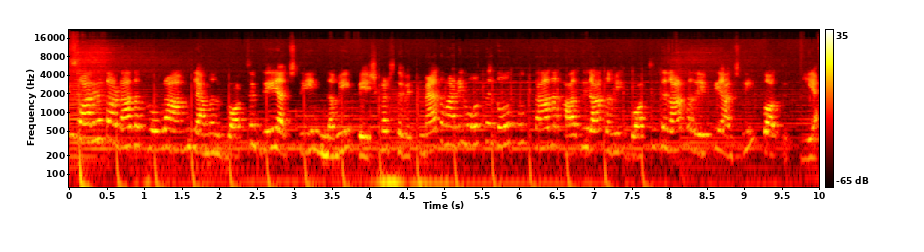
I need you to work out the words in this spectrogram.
ਸਵਾਗਤ ਹੈ ਤੁਹਾਡਾ ਦਾ ਪ੍ਰੋਗਰਾਮ ਗਲੈਮਰ ਗੌਸਿਪ ਦੇ ਅੱਜ ਦੀ ਨਵੀਂ ਪੇਸ਼ਕਸ਼ ਦੇ ਵਿੱਚ। ਮੈਂ ਤੁਹਾਡੀ ਹੋਸਟ ਤੇ ਦੋਸਤ ਮੁਸਕਾਨ ਹਾਜ਼ਰ ਹਾਂ ਨਵੀਂ ਗੌਸਿਪ ਦੇ ਨਾਲ ਤਾਂ ਦੇਖਦੇ ਹਾਂ ਅੱਜ ਦੀ ਗੌਸਿਪ ਕੀ ਹੈ।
